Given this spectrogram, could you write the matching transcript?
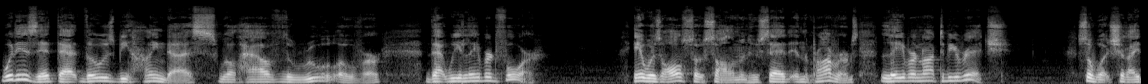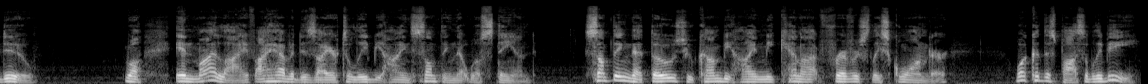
What is it that those behind us will have the rule over that we labored for? It was also Solomon who said in the Proverbs, Labor not to be rich. So what should I do? Well, in my life, I have a desire to leave behind something that will stand, something that those who come behind me cannot frivolously squander. What could this possibly be?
